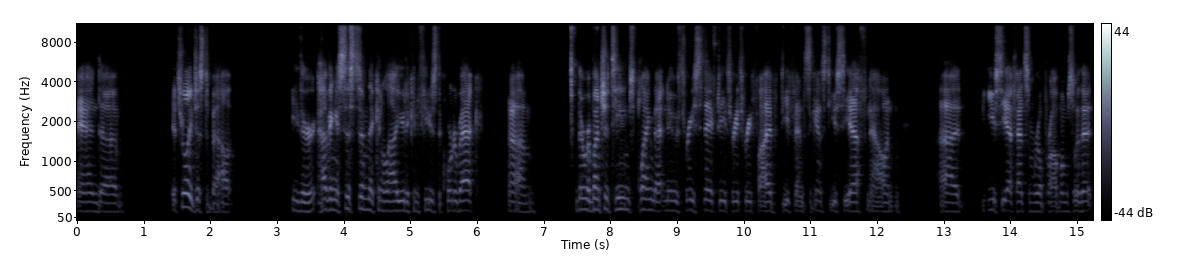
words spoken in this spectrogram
And uh, it's really just about either having a system that can allow you to confuse the quarterback. Um, there were a bunch of teams playing that new three safety, three three five defense against UCF now, and UCF uh, had some real problems with it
